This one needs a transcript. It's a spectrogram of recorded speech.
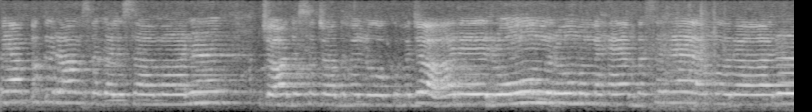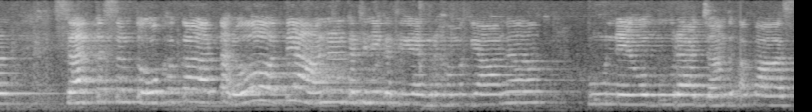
ਵਿਆਪਕ ਰਾਮ ਸਗਲ ਸਾਮਾਨ। ਚੌਦਸ ਚੌਦਹ ਲੋਕ ਹਜ਼ਾਰ ਰੋਮ ਰੋਮ ਮਹਿ ਬਸ ਹੈ ਸਤ ਸੰਤੋਖ ਕਾ ਧਰੋ ਧਿਆਨ, ਕਥਨੀ ਕਥਿਐ ਬ੍ਰਹਮ ਗਿਆਨ। ਪੂਨਿਓ ਪੂਰਾ ਚੰਦ ਆਕਾਸ,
